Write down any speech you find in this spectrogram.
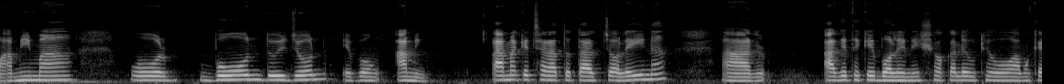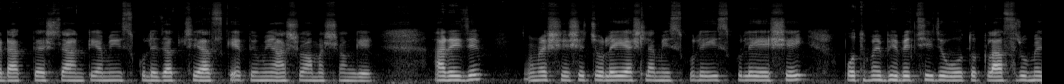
মামিমা ওর বোন দুইজন এবং আমি। আমাকে ছাড়া তো তার চলেই না। আর আগে থেকে বলেনি, সকালে উঠে ও আমাকে ডাকতে আসছে, আন্টি, আমি স্কুলে যাচ্ছি আজকে, তুমি আসো আমার সঙ্গে। আর এই যে, আমরা শেষে চলেই আসলাম স্কুলে। স্কুলে এসেই প্রথমে ভেবেছি যে ও তো ক্লাসরুমে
